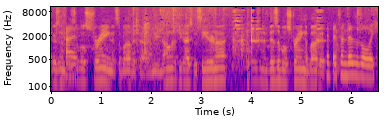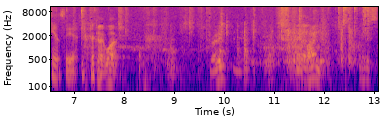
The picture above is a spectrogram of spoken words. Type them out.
There's an Uh, invisible string that's above it, though. I mean, I don't know if you guys can see it or not, but there's an invisible string above it. If it's invisible, we can't see it. Okay, watch. Ready? Can't find it. I think it's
